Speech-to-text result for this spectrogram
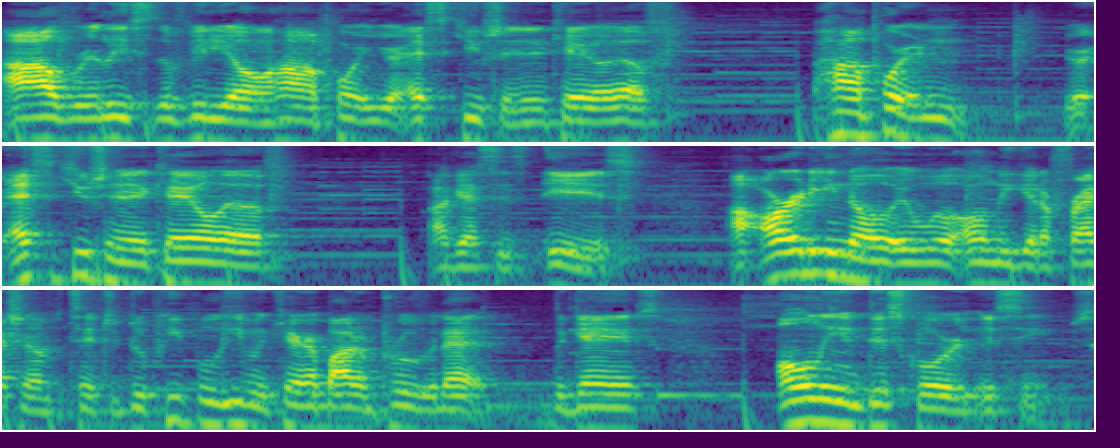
I'll release the video on how important your execution in KOF, how important your execution in KOF, I guess it is. I already know it will only get a fraction of attention. Do people even care about improving at the games? Only in Discord, it seems.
